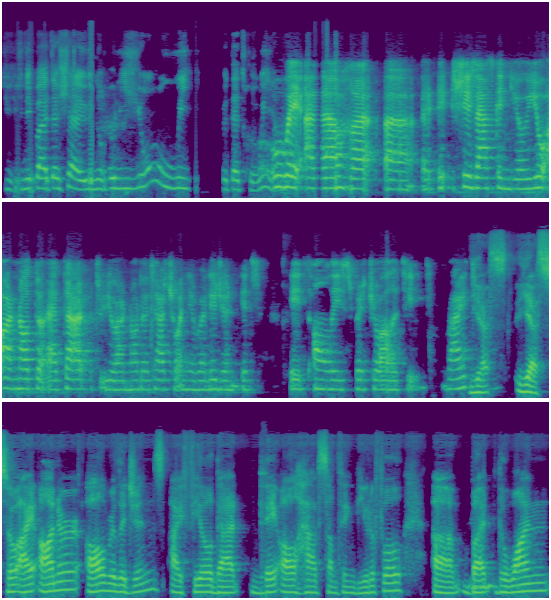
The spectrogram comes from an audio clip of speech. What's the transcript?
tu, tu n'es pas attaché à une religion ou oui? Peut-être oui. hein. oui. Alors, euh, euh, she's asking you. You are not attached. You are not attached to any religion. It's it's only spirituality, right? Yes, yes. So I honor all religions. I feel that they all have something beautiful. Um, but the one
